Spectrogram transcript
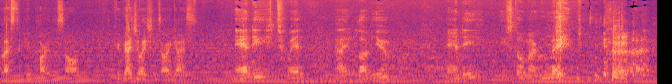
blessed to be a part of this all. Congratulations, all right, guys. Andy, Tuyen, I love you. Andy, you stole my roommate.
